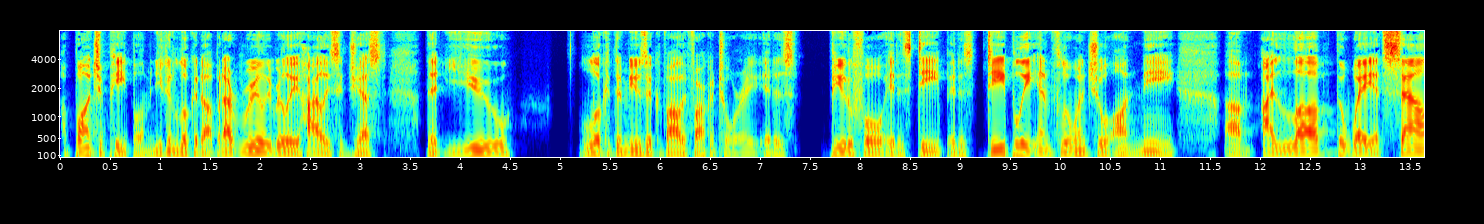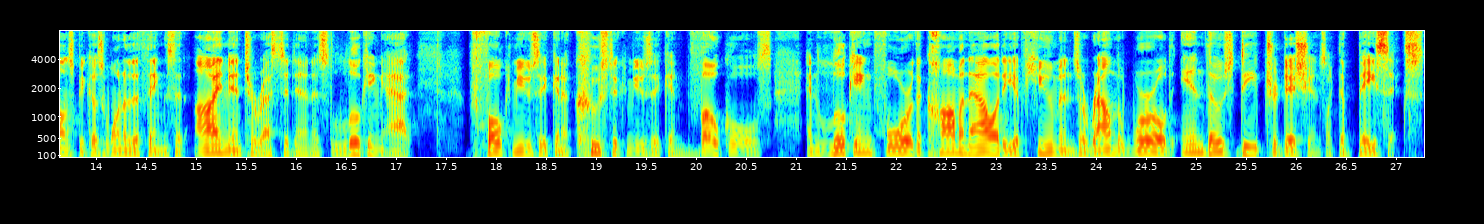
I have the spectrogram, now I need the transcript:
a bunch of people. I mean, you can look it up, but I really, really highly suggest that you look at the music of Ali Farka Touré. It is beautiful. It is deep. It is deeply influential on me. Um, I love the way it sounds because one of the things that I'm interested in is looking at folk music and acoustic music and vocals and looking for the commonality of humans around the world in those deep traditions, like the basics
